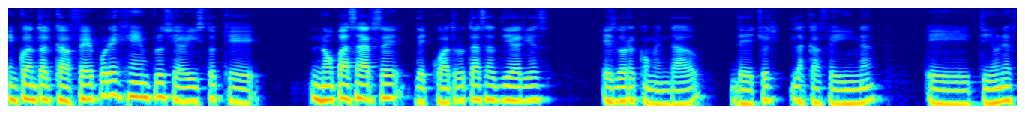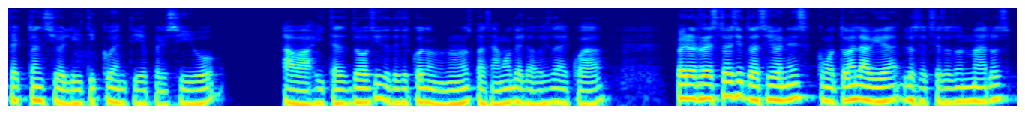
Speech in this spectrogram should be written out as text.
En cuanto al café, por ejemplo, se ha visto que no pasarse de cuatro tazas diarias es lo recomendado. De hecho, la cafeína eh, tiene un efecto ansiolítico y antidepresivo a bajitas dosis, es decir, cuando no nos pasamos de la dosis adecuada. Pero el resto de situaciones, como todo en la vida, los excesos son malos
